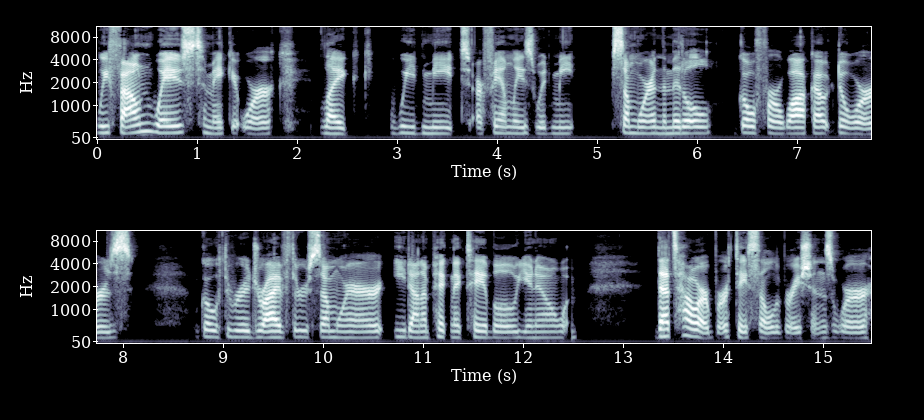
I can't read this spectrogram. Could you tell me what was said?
we found ways to make it work. Like we'd meet, our families would meet somewhere in the middle, go for a walk outdoors, go through a drive-through somewhere, eat on a picnic table. You know, that's how our birthday celebrations were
